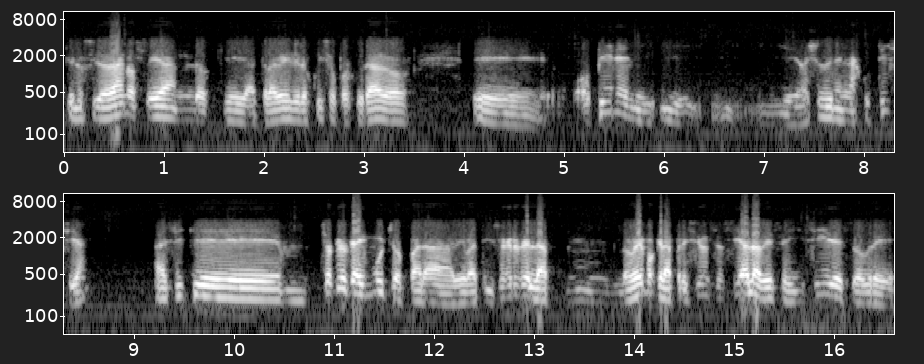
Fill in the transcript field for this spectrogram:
que los ciudadanos sean los que a través de los juicios por jurado eh, opinen y, ayuden en la justicia. Así que mm, yo creo que hay mucho para debatir. Yo creo que la, mm, lo vemos que la presión social a veces incide sobre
